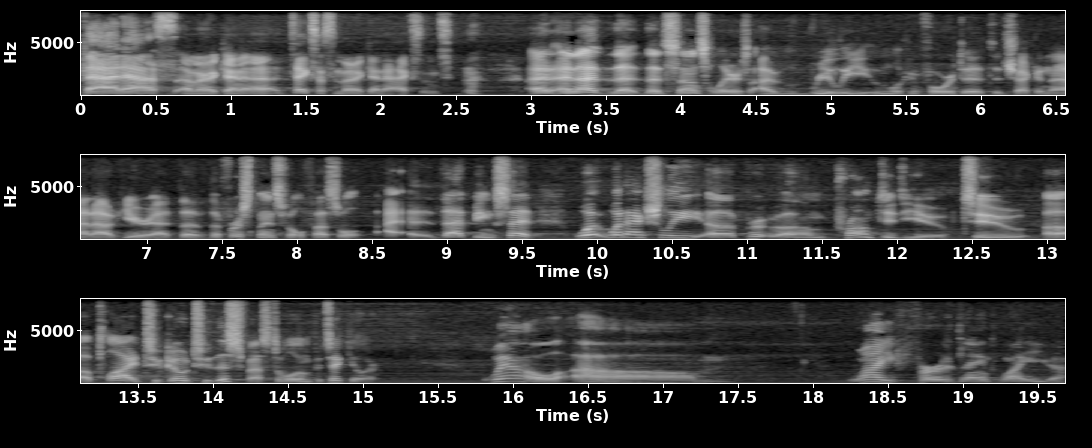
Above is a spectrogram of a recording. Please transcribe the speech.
badass American, uh, Texas American accents. and, and that, that, that sounds hilarious. I really am looking forward to, to checking that out here at the, the First Film Festival. I, that being said, what, what actually uh, pr- um, prompted you to uh, apply to go to this festival in particular? Well, um, why First? Why uh,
